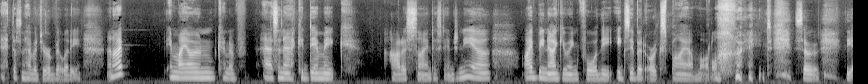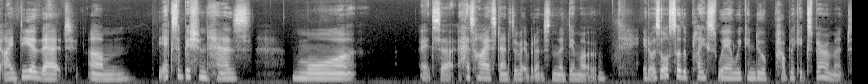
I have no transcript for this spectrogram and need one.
it doesn't have a durability, and I, in my own kind of as an academic artist, scientist, engineer, I've been arguing for the exhibit or expire model, right? So the idea that um, the exhibition has more, it's uh, has higher standards of evidence than the demo. It was also the place where we can do a public experiment.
